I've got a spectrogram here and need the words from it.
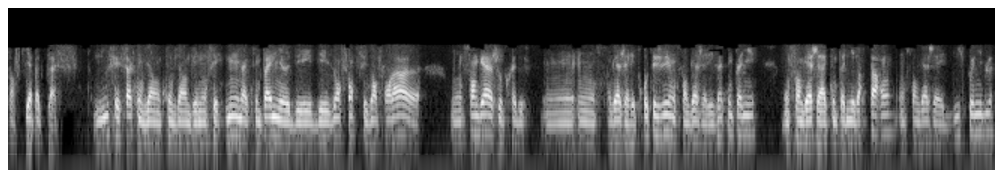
parce qu'il n'y a pas de place. Nous, c'est ça qu'on vient qu'on vient dénoncer. Nous, on accompagne des, des enfants, ces enfants-là on s'engage auprès d'eux. On, s'engage à les protéger, on s'engage à les accompagner, on s'engage à accompagner leurs parents, on s'engage à être disponible.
